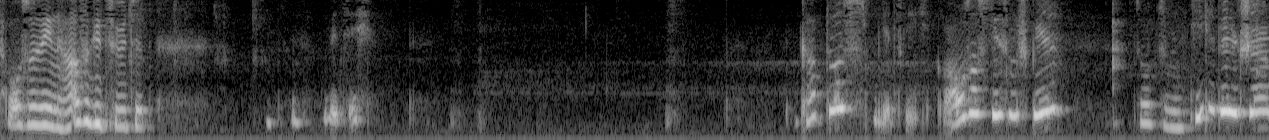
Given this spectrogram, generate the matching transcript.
Ich habe aus Versehen einen Hase getötet. Witzig. Kaktus. Jetzt gehe ich raus aus diesem Spiel. Zurück zum Titelbildschirm.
